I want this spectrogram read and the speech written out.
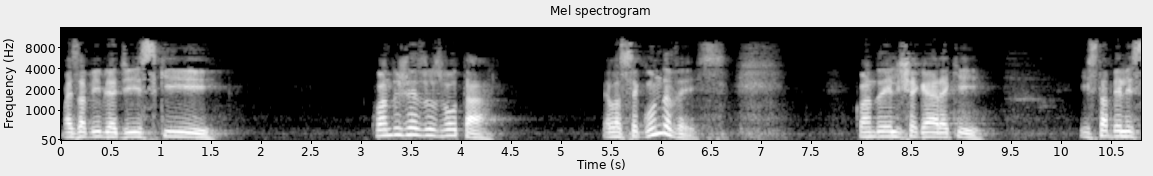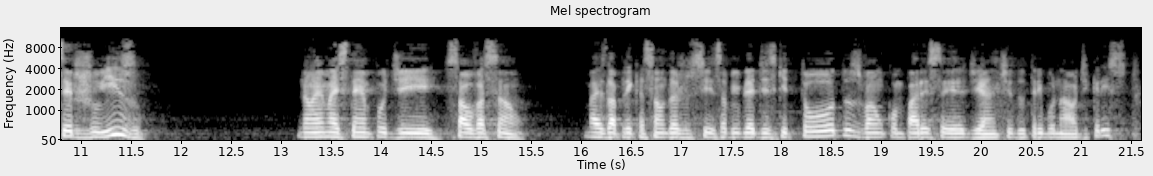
Mas a Bíblia diz que quando Jesus voltar, pela segunda vez, quando ele chegar aqui, estabelecer juízo, não é mais tempo de salvação, mas da aplicação da justiça. A Bíblia diz que todos vão comparecer diante do tribunal de Cristo.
